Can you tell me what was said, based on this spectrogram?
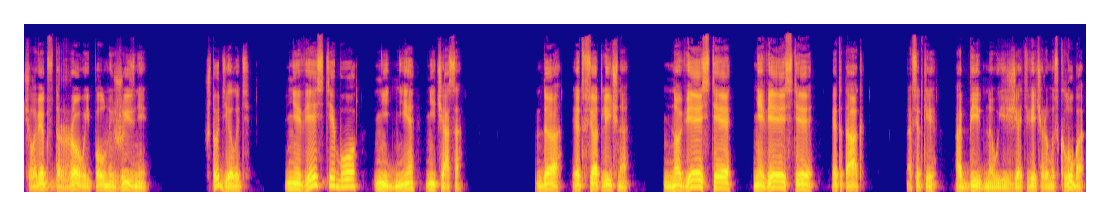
человек здоровый, полный жизни — что делать? Не весте бо, ни дне, ни часа. Да, это все отлично. Но весте, не весте, это так. А все-таки обидно уезжать вечером из клуба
